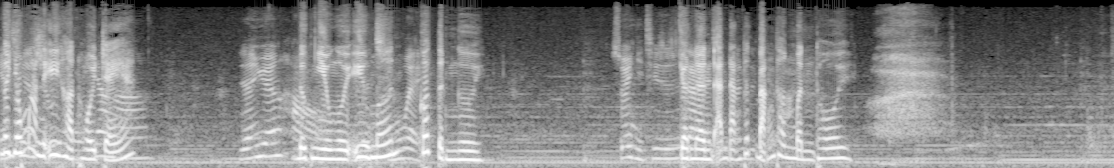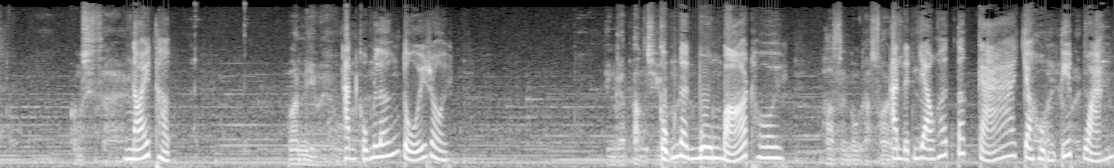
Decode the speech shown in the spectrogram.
Nó giống anh y hệt hồi trẻ. Được nhiều người yêu mến Có tình người. Cho nên anh đang thích bản thân mình thôi. Nói thật Anh cũng lớn tuổi rồi. Cũng nên buông bỏ thôi Anh định giao hết tất cả cho Hùng tiếp quản.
